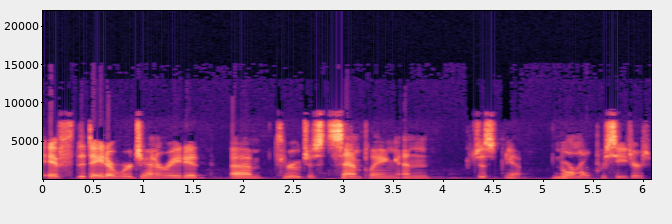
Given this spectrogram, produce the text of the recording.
if the data were generated um, through just sampling and just yeah normal procedures.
